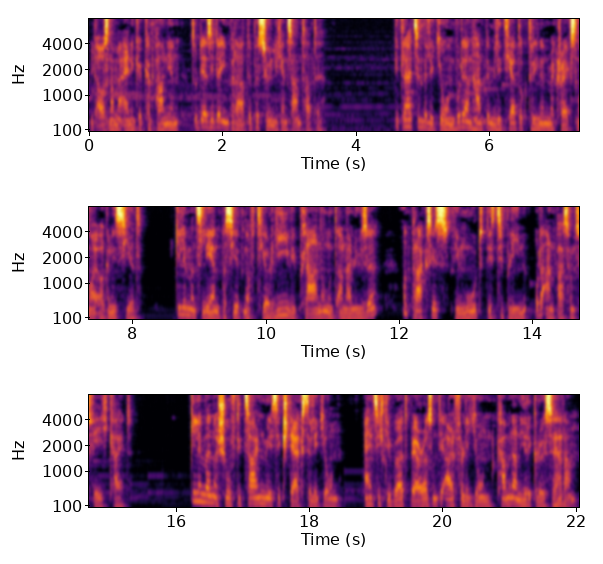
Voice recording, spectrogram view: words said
mit Ausnahme einiger Kampagnen, zu der sie der Imperator persönlich entsandt hatte. Die 13. Legion wurde anhand der Militärdoktrinen McCracks neu organisiert. Gillimans Lehren basierten auf Theorie wie Planung und Analyse und Praxis wie Mut, Disziplin oder Anpassungsfähigkeit. Gilliman erschuf die zahlenmäßig stärkste Legion. Einzig die Wordbearers und die Alpha-Legion kamen an ihre Größe heran.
